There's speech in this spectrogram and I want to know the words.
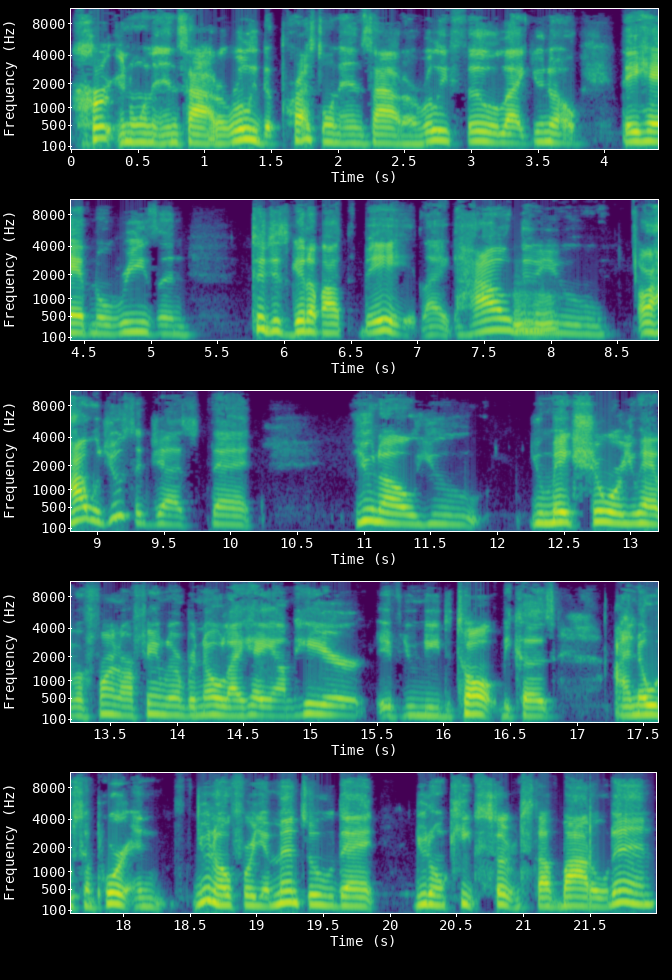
hurting on the inside or really depressed on the inside or really feel like, you know, they have no reason to just get up out the bed. Like, how do mm-hmm. you or how would you suggest that you know you you make sure you have a friend or a family member know like hey i'm here if you need to talk because i know it's important you know for your mental that you don't keep certain stuff bottled in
